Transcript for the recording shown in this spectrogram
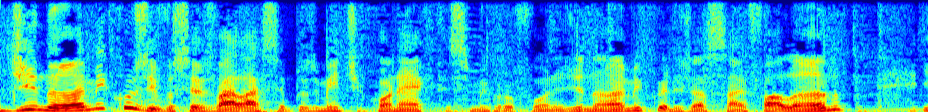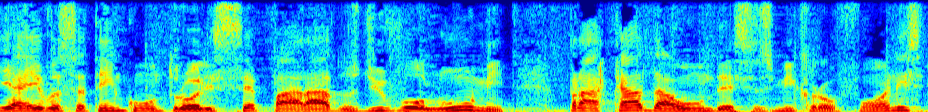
dinâmicos e você vai lá simplesmente conecta esse microfone dinâmico, ele já sai falando. E aí você tem controles separados de volume para cada um desses microfones.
